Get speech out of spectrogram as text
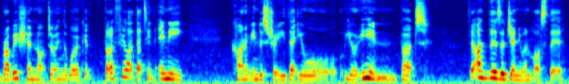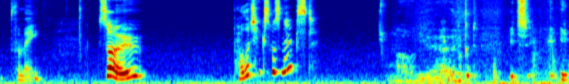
rubbish and not doing the work. At, but I feel like that's in any kind of industry that you're you're in. But there, I- uh, there's a genuine loss there for me. So, politics was next. Oh yeah, look, it, it's it, it,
